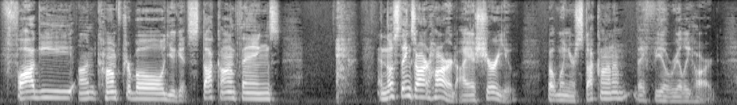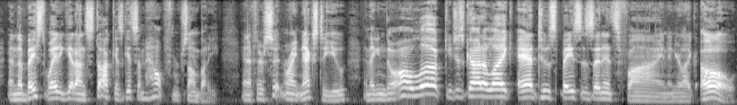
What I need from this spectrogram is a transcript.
foggy, uncomfortable, you get stuck on things. And those things aren't hard, I assure you. But when you're stuck on them, they feel really hard. And the best way to get unstuck is get some help from somebody. And if they're sitting right next to you and they can go, oh, look, you just got to like add two spaces and it's fine. And you're like, oh,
